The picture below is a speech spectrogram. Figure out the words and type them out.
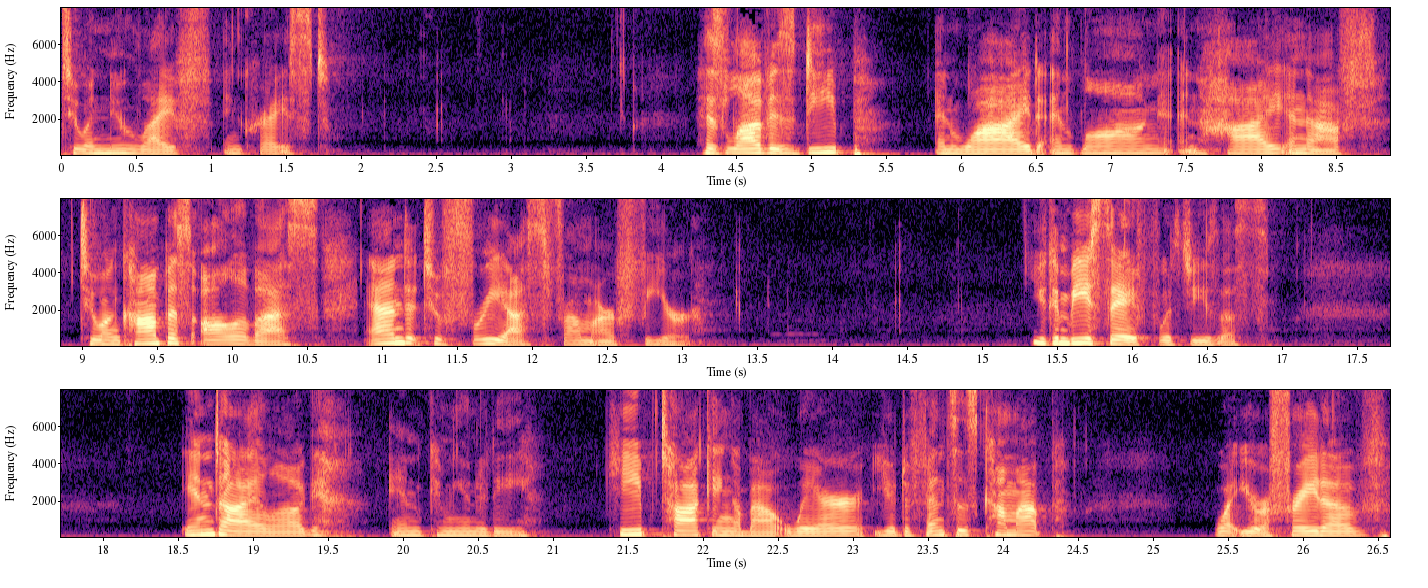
to a new life in Christ. His love is deep and wide and long and high enough to encompass all of us and to free us from our fear. You can be safe with Jesus in dialogue, in community. Keep talking about where your defenses come up, what you're afraid of.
